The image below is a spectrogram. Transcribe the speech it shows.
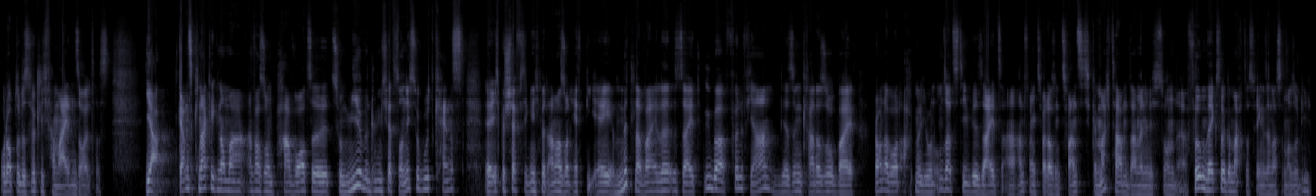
oder ob du das wirklich vermeiden solltest. Ja, ganz knackig noch mal einfach so 'n paar Worte zu mir, wenn du mich jetzt noch nicht so gut kennst. Äh, ich beschäftige mich mit Amazon FBA mittlerweile seit über 5 Jahren. Wir sind grade so bei roundabout 8.000.000 Umsatz, die wir seit, äh, Anfang 2020 gemacht haben. Da haben wir nämlich so 'n, äh, Firmenwechsel gemacht, deswegen sind das immer so die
